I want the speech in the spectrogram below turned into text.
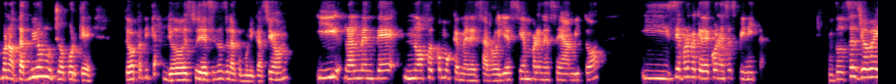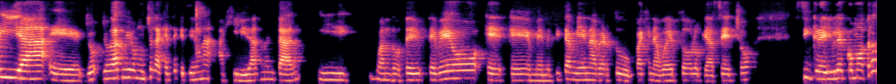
bueno, te admiro mucho porque te voy a platicar, yo estudié ciencias de la comunicación y realmente no fue como que me desarrollé siempre en ese ámbito y siempre me quedé con esa espinita. Entonces yo veía, eh, yo, yo admiro mucho a la gente que tiene una agilidad mental y cuando te, veo, que, que, me metí también a ver tu página web, todo lo que has hecho, es increíble otras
